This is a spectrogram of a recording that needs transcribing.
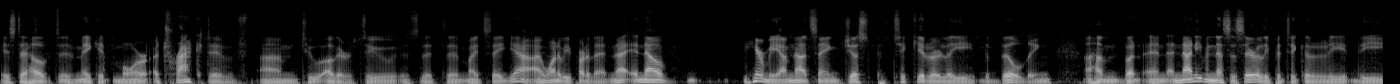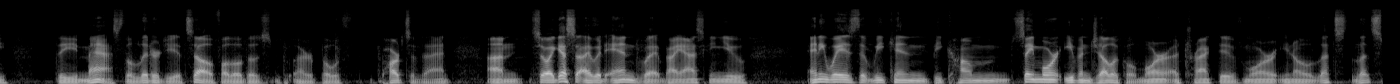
is to help to make it more attractive um, to others, to that uh, might say, "Yeah, I want to be part of that." And, I, and now, hear me, I'm not saying just particularly the building, um, but and, and not even necessarily particularly the the mass, the liturgy itself, although those are both parts of that. Um, so I guess I would end by, asking you any ways that we can become, say, more evangelical, more attractive, more you know, let's let's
